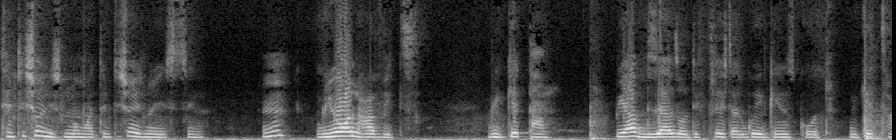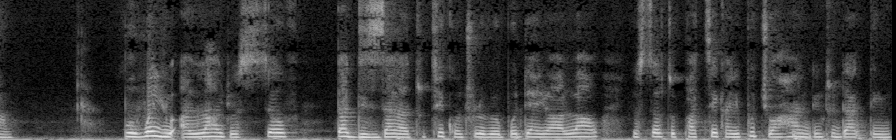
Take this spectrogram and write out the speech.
Temptation is normal. Temptation is not a sin. Hmm? We all have it. We get them we have desires of the flesh that go against God. We get them. But when you allow yourself that desire to take control of your body and you allow yourself to partake and you put your hand into that thing,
